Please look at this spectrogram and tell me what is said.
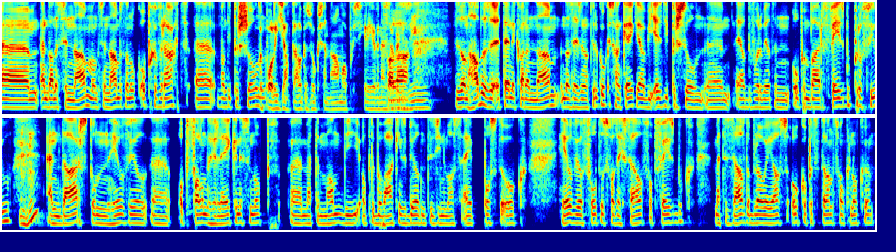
Um, en dan is zijn naam, want zijn naam is dan ook opgevraagd uh, van die persoon. De politie had telkens ook zijn naam opgeschreven en voilà. ze hebben gezien... Dus dan hadden ze uiteindelijk wel een naam. En dan zijn ze natuurlijk ook eens gaan kijken, ja, wie is die persoon? Uh, hij had bijvoorbeeld een openbaar Facebook-profiel. Mhm. Mm -hmm. En daar stonden heel veel uh, opvallende gelijkenissen op uh, met de man die op de bewakingsbeelden te zien was. Hij postte ook heel veel foto's van zichzelf op Facebook met dezelfde blauwe jas, ook op het strand van Knokke.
